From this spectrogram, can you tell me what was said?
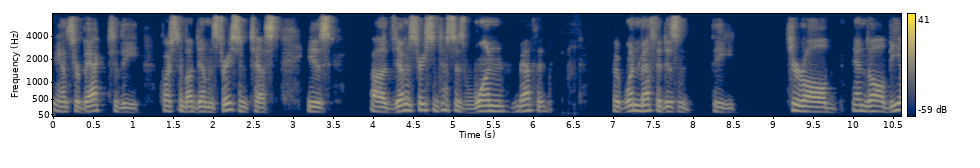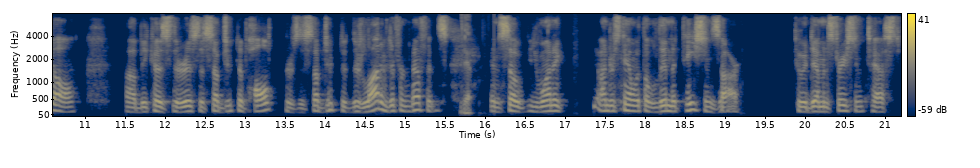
answer back to the question about demonstration test is uh, demonstration test is one method but one method isn't the cure all, end all, be all, uh, because there is the subject of HALT. There's a subject. Of, there's a lot of different methods, yep. and so you want to understand what the limitations are to a demonstration test,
